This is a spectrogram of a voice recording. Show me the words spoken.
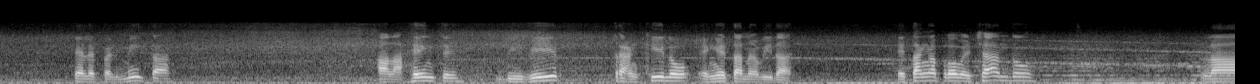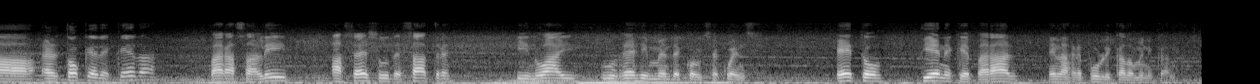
que le permita a la gente vivir tranquilo en esta Navidad. Están aprovechando el toque de queda para salir a hacer su desastre y no hay un régimen de consecuencias. Esto tiene que parar en la República Dominicana.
